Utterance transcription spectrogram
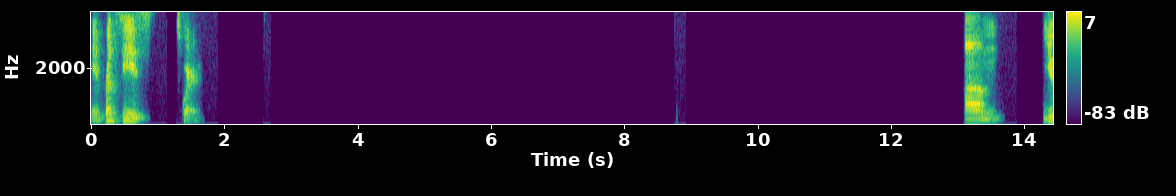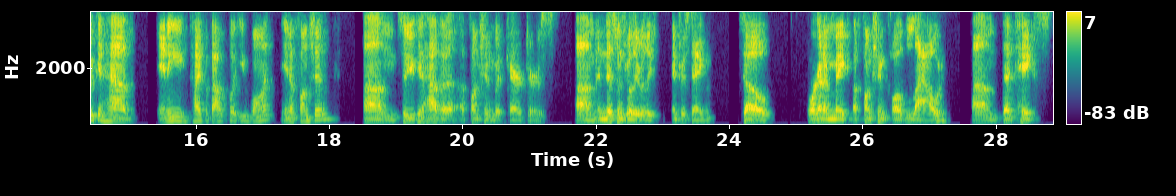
in parentheses squared. Um, you can have any type of output you want in a function. Um, so you can have a, a function with characters. Um, and this one's really, really interesting. So we're going to make a function called loud um, that takes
